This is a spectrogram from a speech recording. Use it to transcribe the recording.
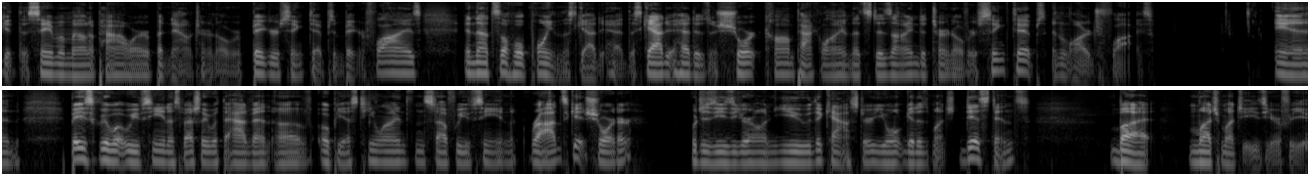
get the same amount of power, but now turn over bigger sink tips and bigger flies. And that's the whole point in the Skagit head. The Skagit head is a short, compact line that's designed to turn over sink tips and large flies. And basically, what we've seen, especially with the advent of OPST lines and stuff, we've seen rods get shorter, which is easier on you, the caster. You won't get as much distance, but much, much easier for you.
